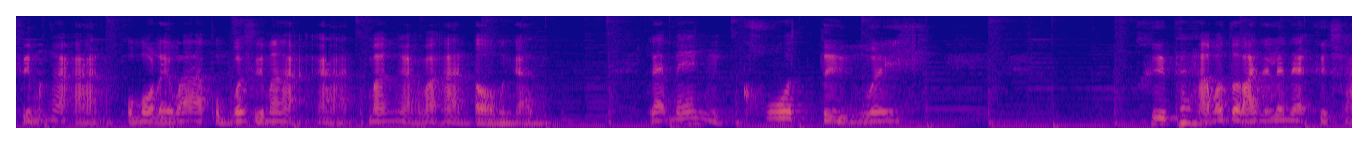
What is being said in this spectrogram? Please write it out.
ซื้อมังงะอ่าน ผมบอกเลยว่า ผมก็ซื้อมังงะอ่านมังงะมาอ่านต่อเหมือนกัน และแม่งโคตรตึงเว้ยคือถ้าถามว่าตัวร้ายในเรื่องเนี้ยคือใคร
